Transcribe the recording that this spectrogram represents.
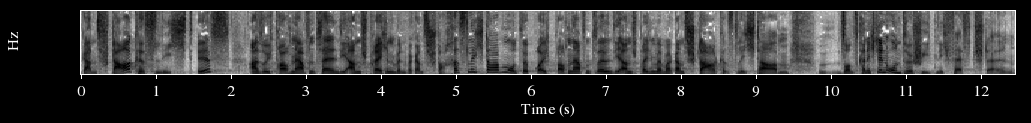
ganz starkes Licht ist. Also ich brauche Nervenzellen, die ansprechen, wenn wir ganz schwaches Licht haben und ich brauche Nervenzellen, die ansprechen, wenn wir ganz starkes Licht haben. Sonst kann ich den Unterschied nicht feststellen.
